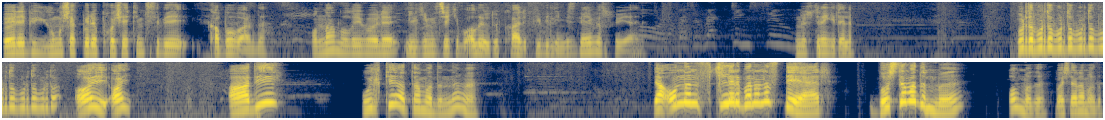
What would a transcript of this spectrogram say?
Böyle bir yumuşak böyle poşetimsi bir kabı vardı. Ondan dolayı böyle ilgimizi çekip alıyorduk. Halbuki bildiğimiz meyve suyu yani. Bunun üstüne gidelim. Burada burada burada burada burada burada burada. Ay ay. Abi. Ulti atamadın değil mi? Ya onların skill'leri bana nasıl değer? Boşlamadın mı? Olmadı. Başaramadım.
